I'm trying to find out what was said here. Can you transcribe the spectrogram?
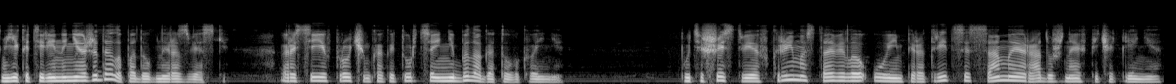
Екатерина не ожидала подобной развязки. Россия, впрочем, как и Турция, не была готова к войне. Путешествие в Крым оставило у императрицы самое радужное впечатление.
